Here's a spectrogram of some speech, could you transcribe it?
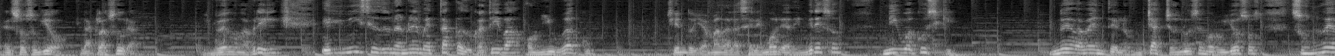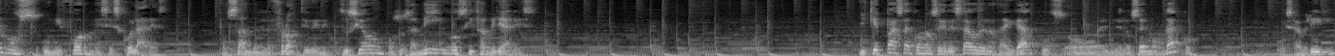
el Sosugyo, la clausura, y luego en abril, el inicio de una nueva etapa educativa o Niwaku, siendo llamada la ceremonia de ingreso Niwakushiki. Nuevamente los muchachos lucen orgullosos sus nuevos uniformes escolares, posando en el frente de la institución con sus amigos y familiares. ¿Y qué pasa con los egresados de los Daigakus o el de los Emongaku? Pues abril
